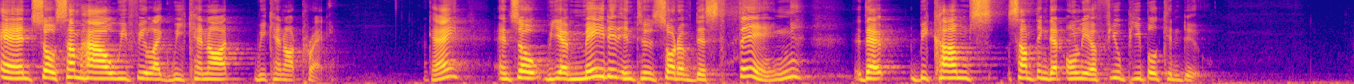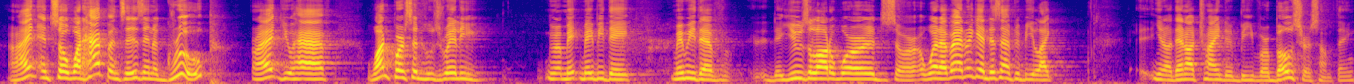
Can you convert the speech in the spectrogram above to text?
and so somehow we feel like we cannot, we cannot pray. Okay? And so we have made it into sort of this thing that becomes something that only a few people can do. All right? And so what happens is in a group, right, you have one person who's really, you know, maybe they, maybe they've, they use a lot of words or whatever. And again, it doesn't have to be like, you know, they're not trying to be verbose or something.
